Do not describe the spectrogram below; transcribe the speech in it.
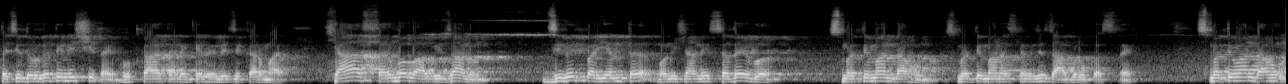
त्याची दुर्गती निश्चित आहे. भूतकाळात त्याने केलेले जे कर्म आहेत ह्या सर्व बाबी जाणून जीवितपर्यंत मनुष्याने सदैव स्मृतिमान राहून स्मृतिमान असणे म्हणजे जागरूक असणे. स्मृतिमान राहून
